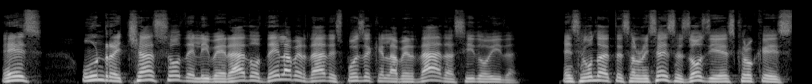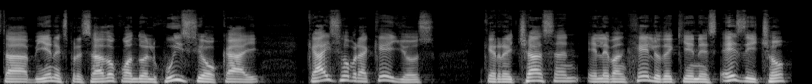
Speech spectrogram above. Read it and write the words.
Es un rechazo deliberado de la verdad después de que la verdad ha sido oída. En 2 de Tesalonicenses 2.10 creo que está bien expresado cuando el juicio cae, cae sobre aquellos que rechazan el Evangelio, de quienes es dicho,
